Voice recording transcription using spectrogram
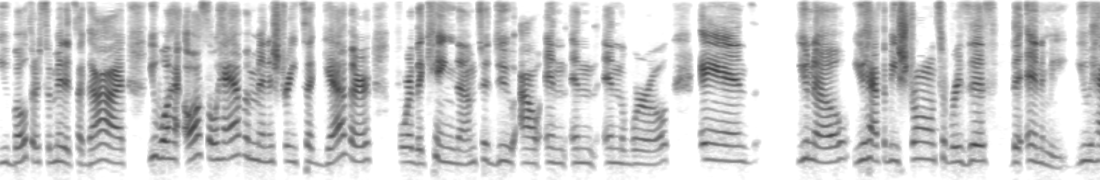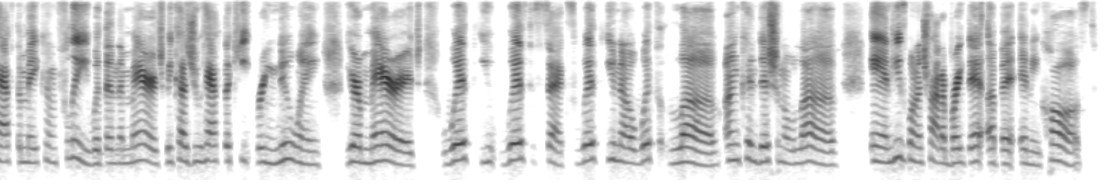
you both are submitted to God, you will ha- also have a ministry together for the kingdom to do out in in in the world and you know you have to be strong to resist the enemy. You have to make him flee within the marriage because you have to keep renewing your marriage with you with sex with you know with love unconditional love and he's going to try to break that up at any cost.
